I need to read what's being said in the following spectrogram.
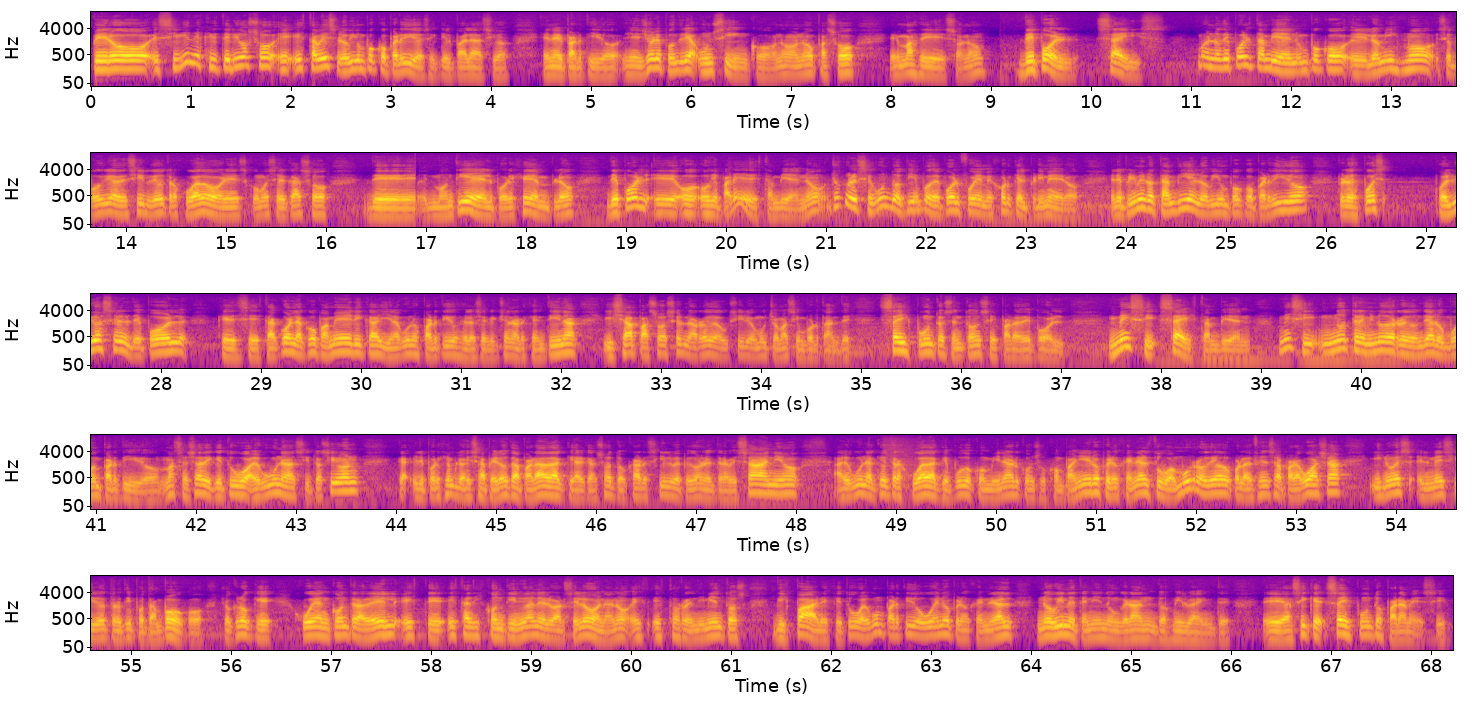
Pero eh, si bien es criterioso, eh, esta vez lo vi un poco perdido Ezequiel Palacio en el partido. Eh, yo le pondría un 5, no, no pasó más de eso. ¿no? De Paul, 6. Bueno, De Paul también, un poco lo mismo se podría decir de otros jugadores, como es el caso de Montiel, por ejemplo, de Paul o, o, de Paredes también, ¿no? Yo creo que el segundo tiempo de Paul fue mejor que el primero. En el primero también lo vi un poco perdido, pero después volvió a ser el de Paul que se destacó en la Copa América y en algunos partidos de la selección argentina y ya pasó a ser una rueda de auxilio mucho más importante. Seis puntos entonces para De Paul. Messi 6 también. Messi no terminó de redondear un buen partido, más allá de que tuvo alguna situación eh, por ejemplo, esa pelota parada que alcanzó a tocar Silva pegó en el travesaño, alguna que otra jugada que pudo combinar con sus compañeros, pero en general estuvo muy rodeado por la defensa paraguaya y no es el Messi de otro tipo tampoco. Yo creo que juega en contra de él este, esta discontinuidad en el Barcelona, ¿no? estos rendimientos dispares, que tuvo algún partido bueno, pero en general no viene teniendo un gran 2020. Eh, así que seis puntos para Messi.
